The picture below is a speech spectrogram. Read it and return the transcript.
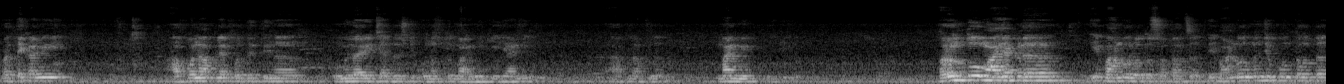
प्रत्येकाने आपण आपल्या पद्धतीनं उमेदवारीच्या दृष्टिकोनातून मागणी केली आणि आपलं आपलं मागणी केली. परंतु माझ्याकडं एक भांडवल होतं स्वतःचं ते भांडवल म्हणजे कोणतं होतं?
